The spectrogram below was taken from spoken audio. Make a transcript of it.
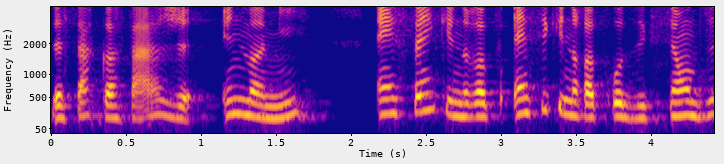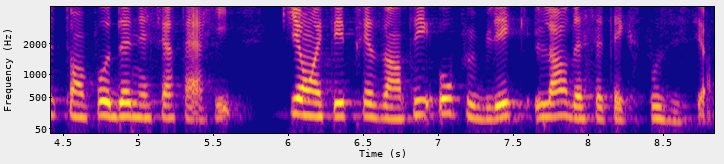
de sarcophages, une momie, ainsi qu'une, reproduction du tombeau de Nefertari qui ont été présentés au public lors de cette exposition.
